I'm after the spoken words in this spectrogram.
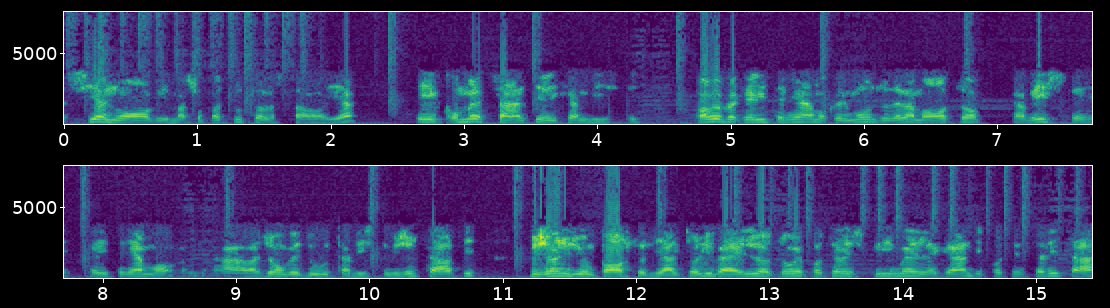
sia nuovi ma soprattutto la storia, e commercianti e ricambisti. Proprio perché riteniamo che il mondo della moto avesse, riteniamo a ragion veduta, visti i risultati, bisogno di un posto di alto livello dove poter esprimere le grandi potenzialità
